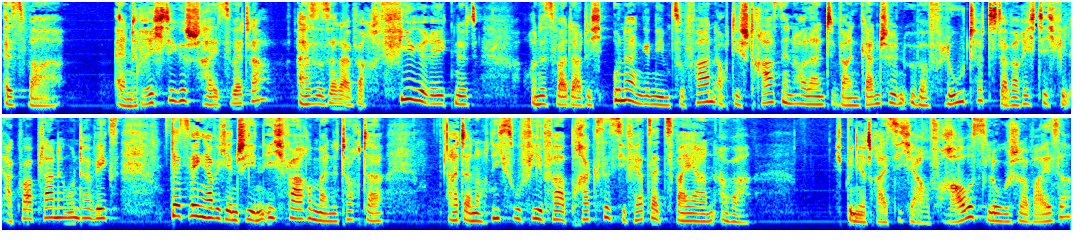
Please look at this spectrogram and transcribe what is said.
Es war ein richtiges Scheißwetter. Also es hat einfach viel geregnet und es war dadurch unangenehm zu fahren. Auch die Straßen in Holland waren ganz schön überflutet. Da war richtig viel Aquaplaning unterwegs. Deswegen habe ich entschieden, ich fahre. Meine Tochter hat da noch nicht so viel Fahrpraxis. Die fährt seit zwei Jahren, aber ich bin ja 30 Jahre voraus, logischerweise.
